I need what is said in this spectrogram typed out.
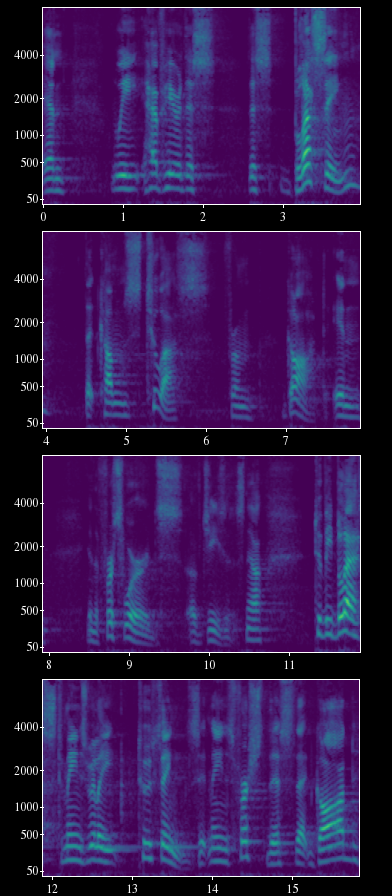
And we have here this, this blessing that comes to us from God in, in the first words of Jesus. Now, to be blessed means really two things. It means first this that God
